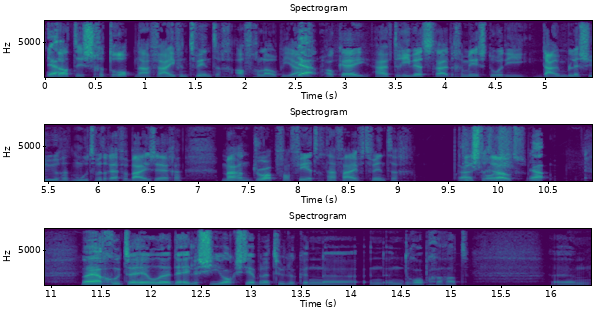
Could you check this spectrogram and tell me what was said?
Ja. Dat is gedropt naar 25 afgelopen jaar. Ja. Oké, hij heeft drie wedstrijden gemist door die duimblessure. Dat moeten we er even bij zeggen. Maar een drop van 40 naar 25, die Ja, is te groot. Ja. Nou ja, goed, de hele, de hele Seahawks die hebben natuurlijk een, uh, een, een drop gehad. Um,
